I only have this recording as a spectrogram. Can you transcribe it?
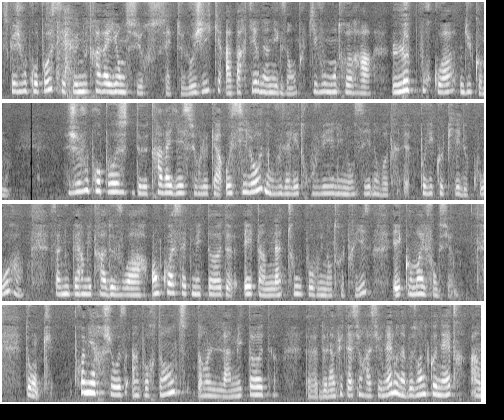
Ce que je vous propose, c'est que nous travaillions sur cette logique à partir d'un exemple qui vous montrera le pourquoi du comment. Je vous propose de travailler sur le cas oscillo dont vous allez trouver l'énoncé dans votre polycopier de cours. Ça nous permettra de voir en quoi cette méthode est un atout pour une entreprise et comment elle fonctionne. Donc, première chose importante dans la méthode euh, de l'imputation rationnelle, on a besoin de connaître un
